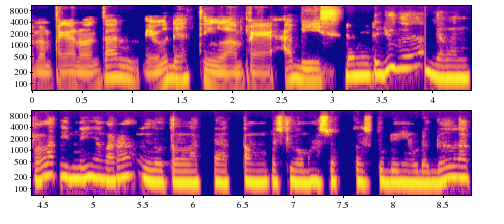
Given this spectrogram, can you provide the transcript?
emang pengen nonton ya udah tinggal sampai habis Dan itu juga jangan telat intinya karena lu telat datang terus lu masuk ke studionya udah gelap,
